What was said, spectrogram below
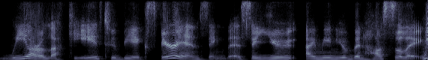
we are lucky to be experiencing this. So you I mean you've been hustling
